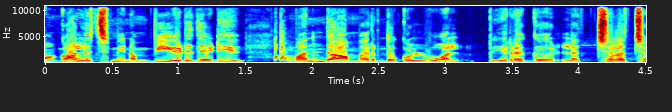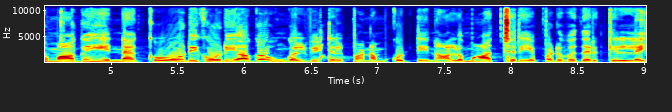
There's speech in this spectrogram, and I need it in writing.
மகாலட்சுமி நம் வீடு தேடி வந்து அமர்ந்து கொள்வாள். பிறகு லட்ச லட்சமாக என்ன கோடி கோடியாக உங்கள் வீட்டில் பணம் கொட்டினாலும் ஆச்சரியப்படுவதற்கில்லை.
